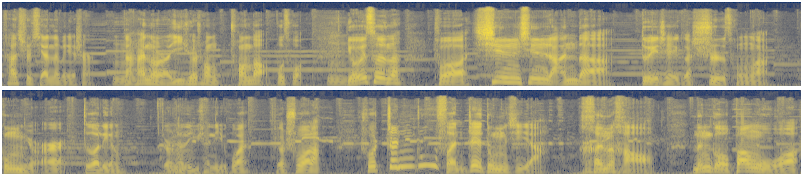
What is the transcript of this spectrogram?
他是闲的没事儿，但还弄点医学创创造，不错。有一次呢，说欣欣然的对这个侍从啊宫女儿德龄，就是他的御前女官，就说了，说珍珠粉这东西呀很好，能够帮我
